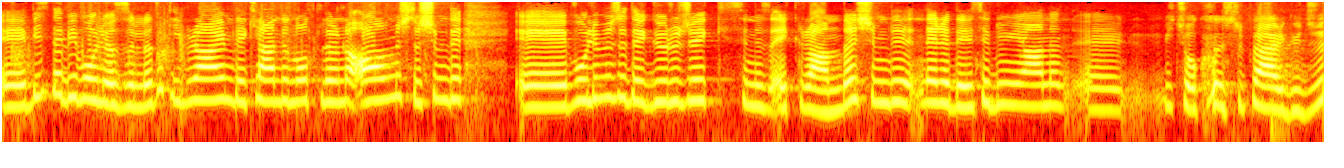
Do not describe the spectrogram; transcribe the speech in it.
Ee, biz de bir vol hazırladık. İbrahim de kendi notlarını almıştı. Şimdi e, volümüzü de göreceksiniz ekranda. Şimdi neredeyse dünyanın e, birçok süper gücü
